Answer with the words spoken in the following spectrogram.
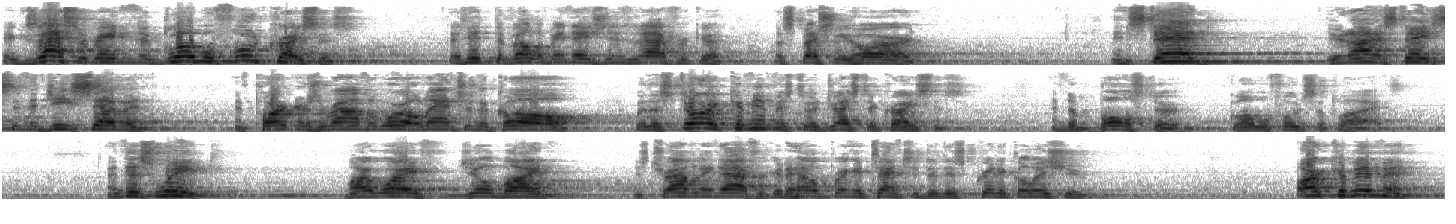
exacerbating the global food crisis that hit developing nations in Africa especially hard. Instead, the United States and the G7 and partners around the world answered the call with historic commitments to address the crisis and to bolster global food supplies. And this week, my wife, Jill Biden, is traveling to Africa to help bring attention to this critical issue. Our commitment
